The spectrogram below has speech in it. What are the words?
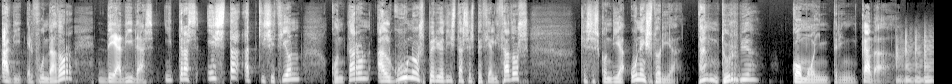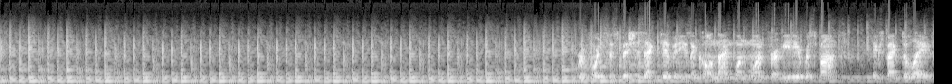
Adi, el fundador de Adidas. Y tras esta adquisición, contaron algunos periodistas especializados que se escondía una historia tan turbia como intrincada. Report suspicious activities and call 911 for immediate response. Expect delays,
